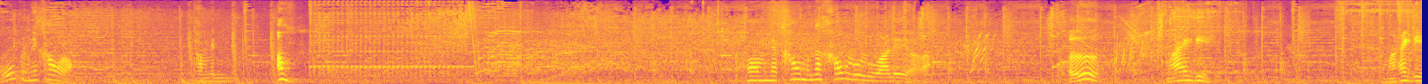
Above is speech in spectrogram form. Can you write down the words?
โอ้มันไม่เข้าหรอกทำเป็นเอ้าพอมันจะเข้ามันก็เข้ารัวๆเลยเหรอ เออ มาอีกดิ มาอีกดิ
